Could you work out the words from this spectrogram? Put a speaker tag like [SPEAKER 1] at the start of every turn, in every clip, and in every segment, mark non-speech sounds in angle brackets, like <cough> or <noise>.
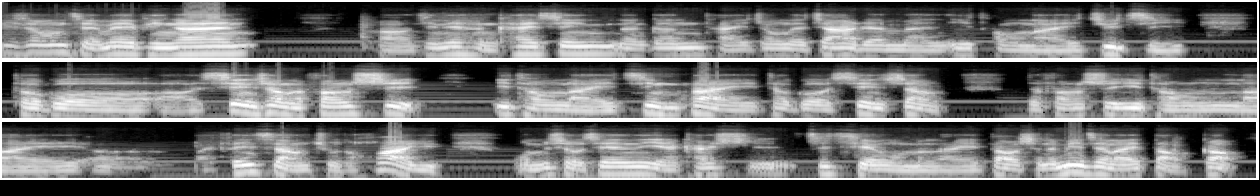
[SPEAKER 1] 弟兄姐妹平安，好，今天很开心能跟台中的家人们一同来聚集，透过呃线上的方式一同来敬拜，透过线上的方式一同来呃。来分享主的话语。我们首先也开始之前，我们来到神的面前来祷告。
